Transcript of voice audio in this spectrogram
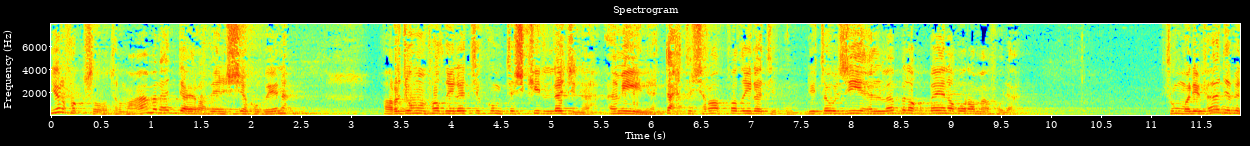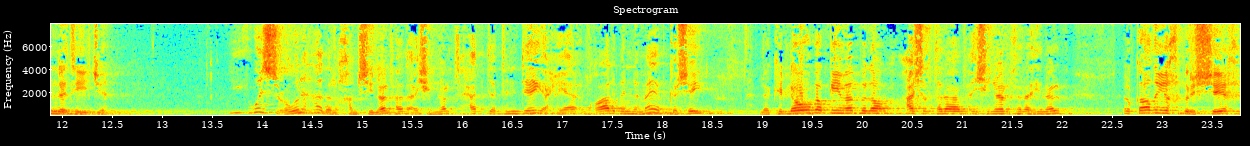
يرفق صورة المعاملة الدائرة بين الشيخ وبينه. أرجو من فضيلتكم تشكيل لجنة أمينة تحت إشراف فضيلتكم لتوزيع المبلغ بين غرماء فلان. ثم الإفادة بالنتيجة. يوزعون هذا الخمسين ألف هذا عشرين ألف حتى تنتهي. أحيانا الغالب أنه ما يبقى شيء. لكن لو بقي مبلغ عشرة آلاف عشرين ألف ثلاثين ألف القاضي يخبر الشيخ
